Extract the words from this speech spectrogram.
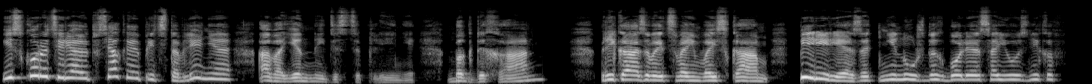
и скоро теряют всякое представление о военной дисциплине. Багдыхан приказывает своим войскам перерезать ненужных более союзников,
